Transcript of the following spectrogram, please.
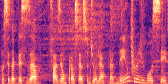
você vai precisar fazer um processo de olhar para dentro de você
